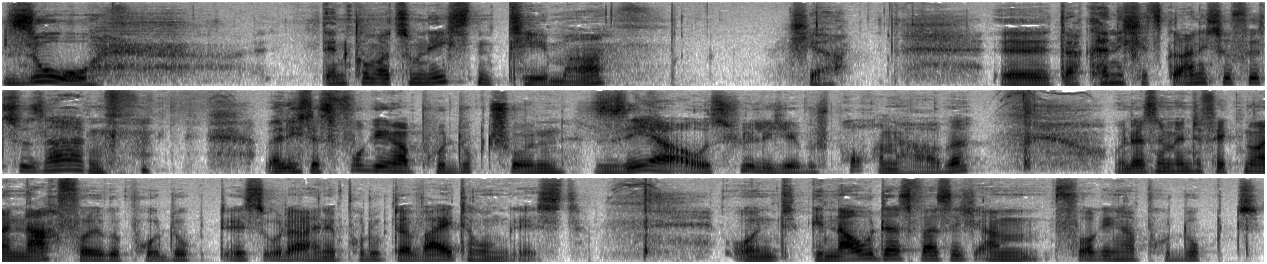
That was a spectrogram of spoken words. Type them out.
So, dann kommen wir zum nächsten Thema. Tja, äh, da kann ich jetzt gar nicht so viel zu sagen, weil ich das Vorgängerprodukt schon sehr ausführlich hier besprochen habe und das im Endeffekt nur ein Nachfolgeprodukt ist oder eine Produkterweiterung ist. Und genau das, was ich am Vorgängerprodukt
